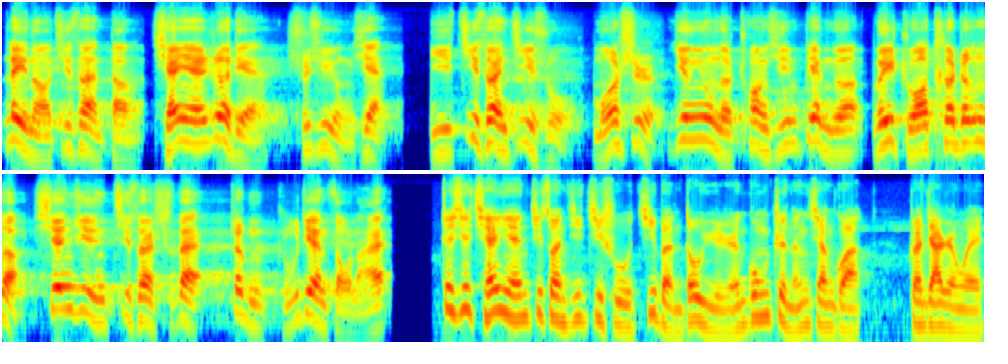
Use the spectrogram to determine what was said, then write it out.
类脑计算等前沿热点持续涌现。以计算技术模式应用的创新变革为主要特征的先进计算时代正逐渐走来。这些前沿计算机技术基本都与人工智能相关。专家认为，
